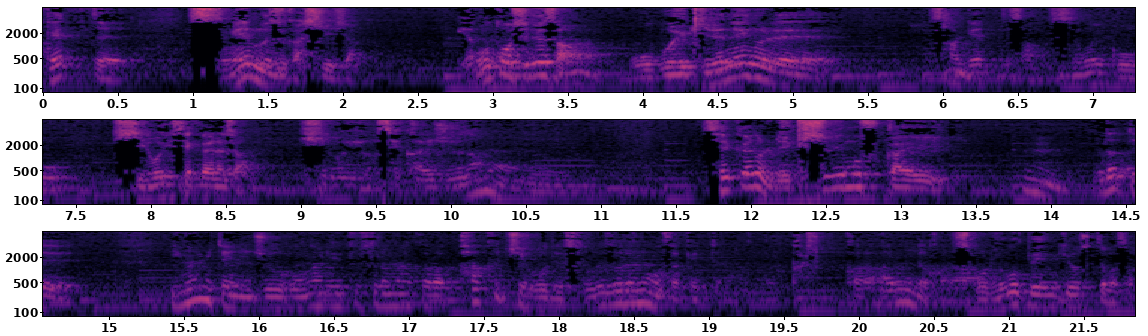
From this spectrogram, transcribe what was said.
酒ってすげえ難しいじゃんいやこの年でさ。覚えきれねえぐらい酒ってさすごいこう広い世界だじゃん。広いよ世界中だもん、世界の歴史も深い。うん、だって今みたいに情報が流通する前から各地方でそれぞれのお酒ってのは昔からあるんだから。それを勉強してもさ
